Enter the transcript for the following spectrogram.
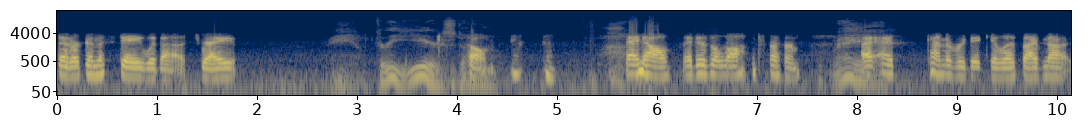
that are going to stay with us, right? damn, three years though. So I know it is a long term. Man. I, it's kind of ridiculous. I've not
